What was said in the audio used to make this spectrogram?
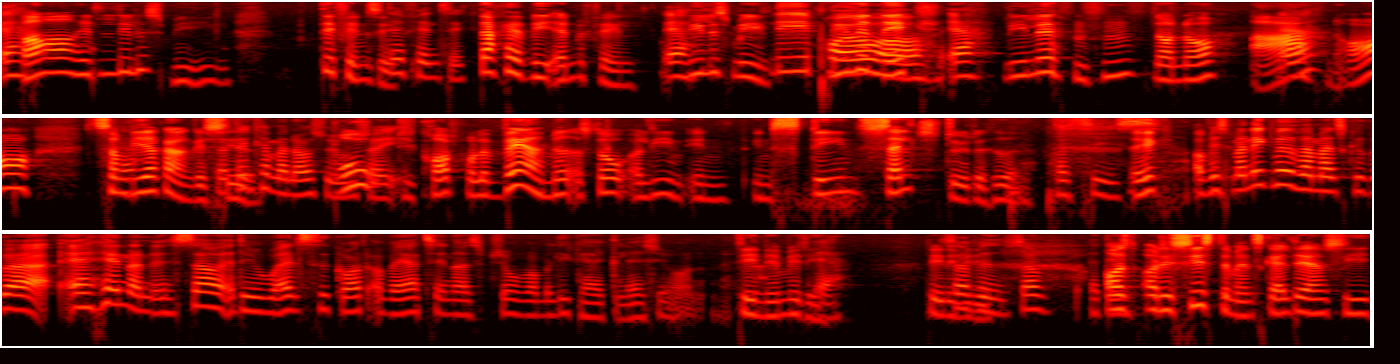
Ja. Bare et lille smil. Det findes ikke. Det findes ikke. Der kan vi anbefale. Ja. Lille smil. Lige prøve Lille nik. ja, Lille, mhm, nå, nå, ah, Ja. nå, som Ja. virker så engageret. det kan man også øve Brug sig i. dit kropsprog. Lad være med at stå og ligne en, en sten saltstøtte, hedder det. Præcis. Ikke? Og hvis man ikke ved, hvad man skal gøre af hænderne, så er det jo altid godt at være til en reception, hvor man lige kan have et glas i hånden. Det er nemlig det. Ja. Det er Så, nemlig det. ved, så er det. Og, og det sidste, man skal, det er at sige,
